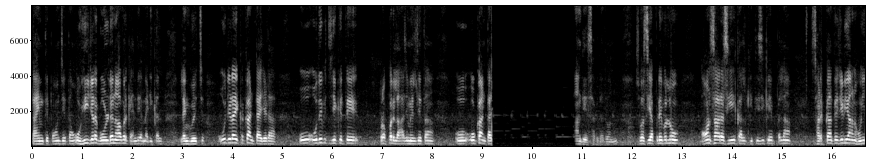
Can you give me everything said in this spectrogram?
ਟਾਈਮ ਤੇ ਪਹੁੰਚ ਜੇ ਤਾਂ ਉਹੀ ਜਿਹੜਾ 골ਡਨ ਆਵਰ ਕਹਿੰਦੇ ਆ ਮੈਡੀਕਲ ਲੈਂਗੁਏਜ 'ਚ, ਉਹ ਜਿਹੜਾ ਇੱਕ ਘੰਟਾ ਹੈ ਜਿਹੜਾ, ਉਹ ਉਹਦੇ ਵਿੱਚ ਜੇ ਕਿਤੇ ਪ੍ਰੋਪਰ ਇਲਾਜ ਮਿਲ ਜੇ ਤਾਂ ਉਹ ਉਹ ਘੰਟਾ ਆਨ ਦੇ ਸਕਦਾ ਤੁਹਾਨੂੰ। ਸੋ ਅਸੀਂ ਆਪਣੇ ਵੱਲੋਂ ਆਉਣ ਸਾਰ ਅਸੀਂ ਇਹ ਗੱਲ ਕੀਤੀ ਸੀ ਕਿ ਪਹਿਲਾਂ ਸੜਕਾਂ ਤੇ ਜਿਹੜੀਆਂ ਅਣਹੋਈਆਂ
